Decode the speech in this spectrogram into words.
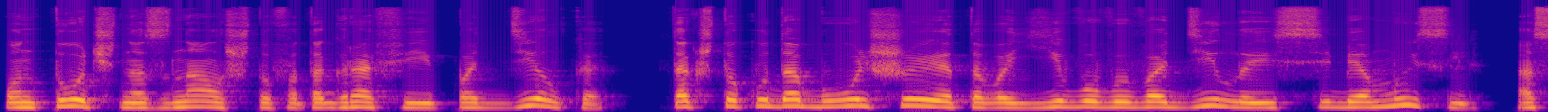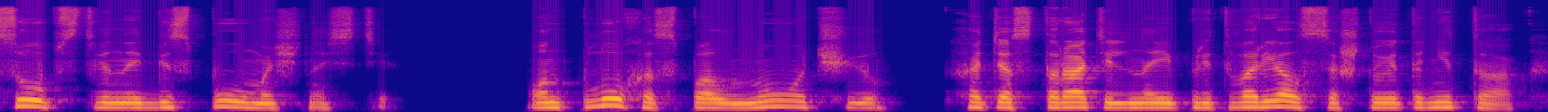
Он точно знал, что фотографии подделка, так что куда больше этого его выводила из себя мысль о собственной беспомощности. Он плохо спал ночью, хотя старательно и притворялся, что это не так.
